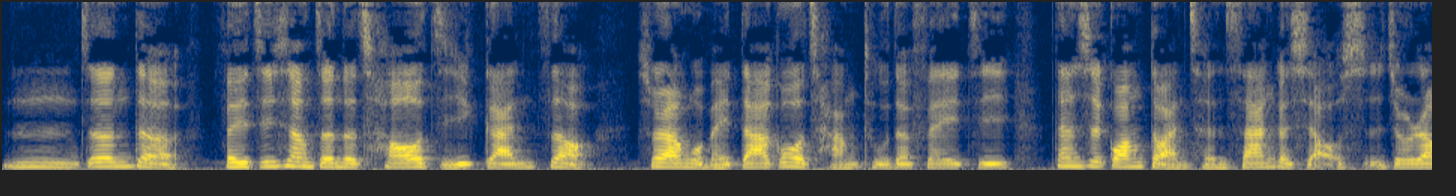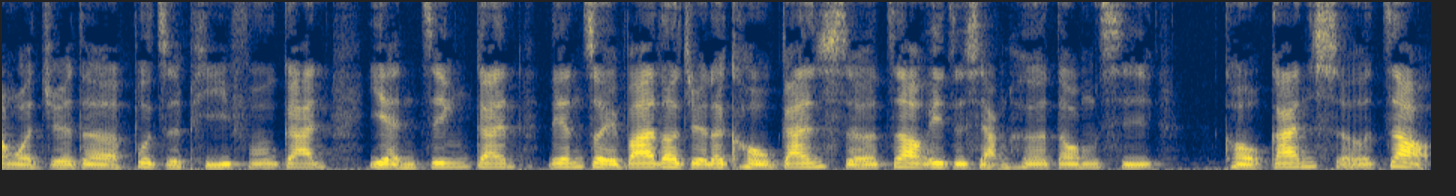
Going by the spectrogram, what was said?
嗯，真的，飞机上真的超级干燥。虽然我没搭过长途的飞机，但是光短程三个小时就让我觉得不止皮肤干、眼睛干，连嘴巴都觉得口干舌燥，一直想喝东西。口干舌燥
